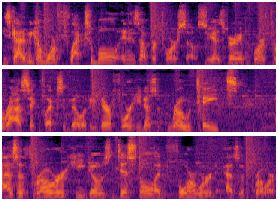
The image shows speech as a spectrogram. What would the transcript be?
He's got to become more flexible in his upper torso. So he has very poor thoracic flexibility. Therefore, he doesn't rotate as a thrower, he goes distal and forward as a thrower.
